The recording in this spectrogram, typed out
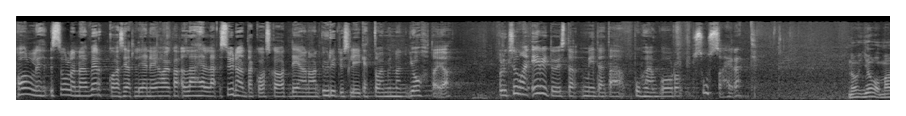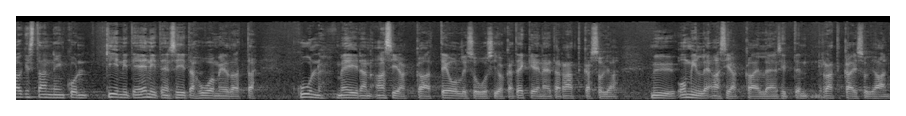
Olli, sulle nämä verkkoasiat lienee aika lähellä sydäntä, koska olet DNAn yritysliiketoiminnan johtaja. Oliko jotain erityistä, mitä tämä puheenvuoro sussa herätti? No joo, mä oikeastaan niin kun kiinnitin eniten siitä huomiota, että kun meidän asiakkaat, teollisuus, joka tekee näitä ratkaisuja, myy omille asiakkailleen sitten ratkaisujaan,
